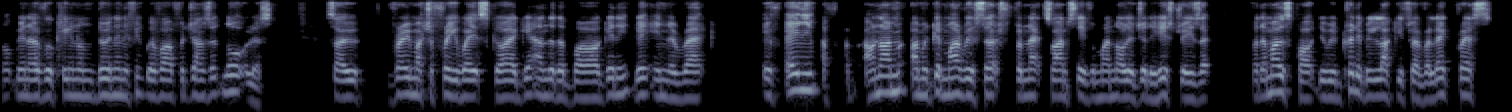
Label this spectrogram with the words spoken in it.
not being over keen on doing anything with Arthur Jones at Nautilus. So very much a free weights guy. Get under the bar, get in, get in the rack, if any, and I'm, I'm again, my research from that time, Stephen, my knowledge of the history is that for the most part, you were incredibly lucky to have a leg press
